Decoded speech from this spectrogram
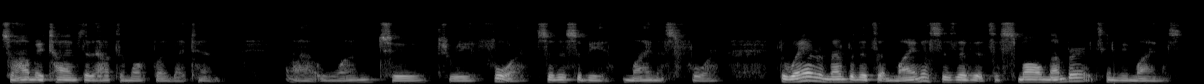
So how many times did I have to multiply by 10? Uh, 1, 2, 3, 4. So this would be minus 4. The way I remember that's a minus is that if it's a small number, it's going to be minus.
